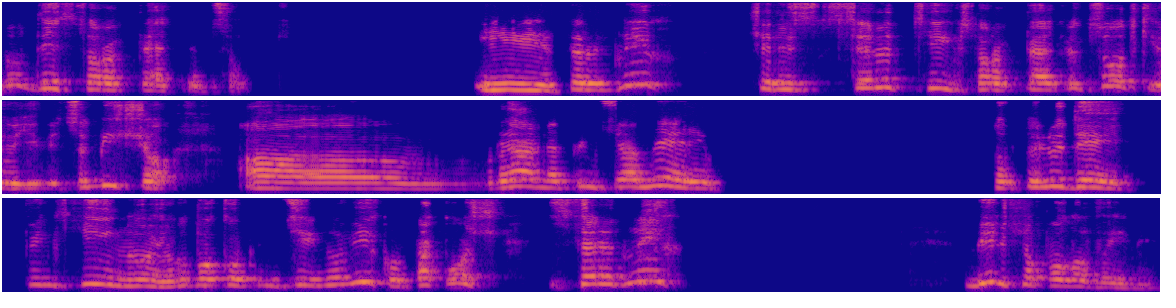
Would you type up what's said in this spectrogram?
ну, десь 45%. І серед них, через серед цих 45%, уявіть собі, що а, реально пенсіонерів, тобто людей пенсійного і глибоко пенсійного віку, також серед них більше половини.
